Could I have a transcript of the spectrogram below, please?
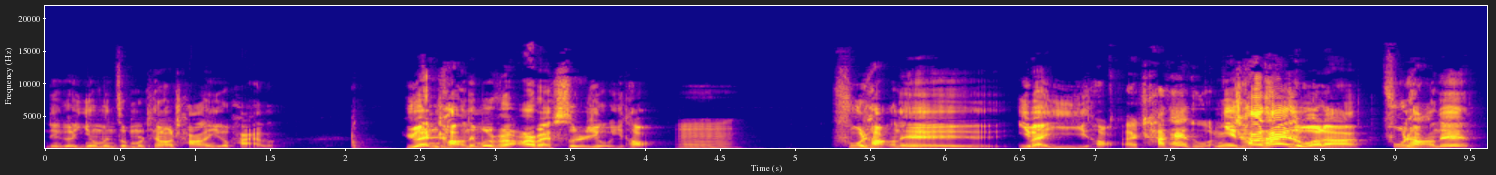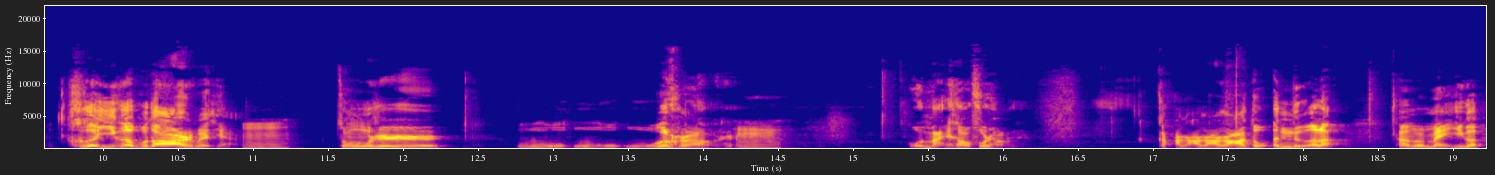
那个英文字母挺好长一个牌子，原厂的墨盒二百四十九一套，嗯，副厂的一百一一套，哎，差太多了。你差太多了。副厂的合一个不到二十块钱，嗯总共是五五五个盒，好像是。嗯我买一套副厂的，嘎嘎嘎嘎都摁得了。他们每一个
